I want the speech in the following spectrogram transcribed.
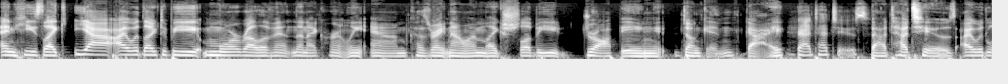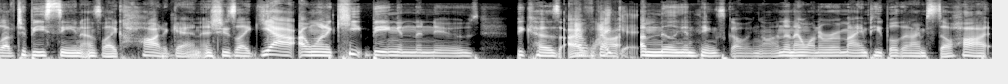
And he's like, Yeah, I would like to be more relevant than I currently am because right now I'm like schlubby dropping Dunkin' guy. Bad tattoos. Bad tattoos. I would love to be seen as like hot again. And she's like, Yeah, I want to keep being in the news because I've like got it. a million things going on and I want to remind people that I'm still hot.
